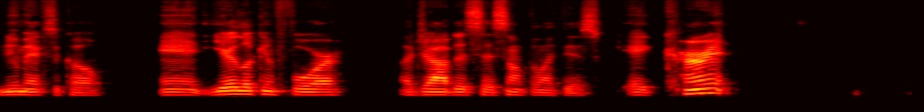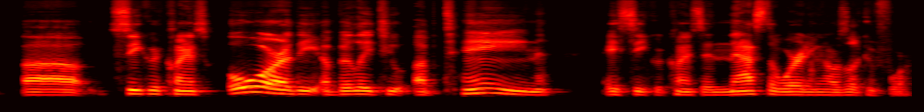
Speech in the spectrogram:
New Mexico, and you're looking for a job that says something like this: a current uh, secret clearance or the ability to obtain a secret clearance, and that's the wording I was looking for.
